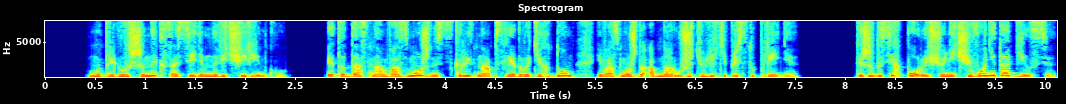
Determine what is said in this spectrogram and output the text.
— Мы приглашены к соседям на вечеринку. Это даст нам возможность скрытно обследовать их дом и, возможно, обнаружить улики преступления. Ты же до сих пор еще ничего не добился.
